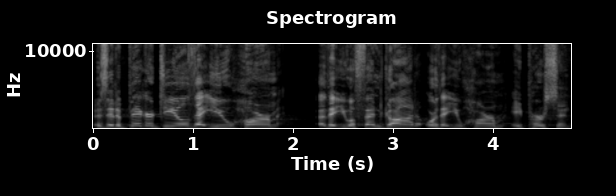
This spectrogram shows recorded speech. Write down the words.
Is it a bigger deal that you harm, uh, that you offend God or that you harm a person?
